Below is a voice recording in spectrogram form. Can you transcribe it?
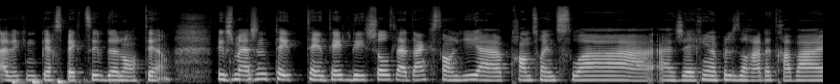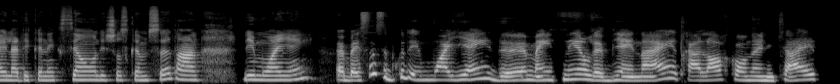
avec une perspective de long terme? Fait que j'imagine tu des choses là-dedans qui sont liées à prendre soin de soi, à, à, gérer un peu les horaires de travail, la déconnexion, des choses comme ça dans les moyens. Euh, ben ça, c'est beaucoup des moyens de maintenir le bien-être alors qu'on a une quête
